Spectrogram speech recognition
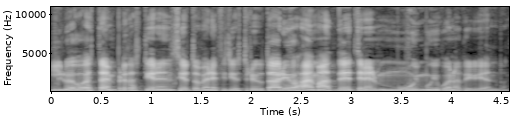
y luego estas empresas tienen ciertos beneficios tributarios además de tener muy muy buenos dividendos.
